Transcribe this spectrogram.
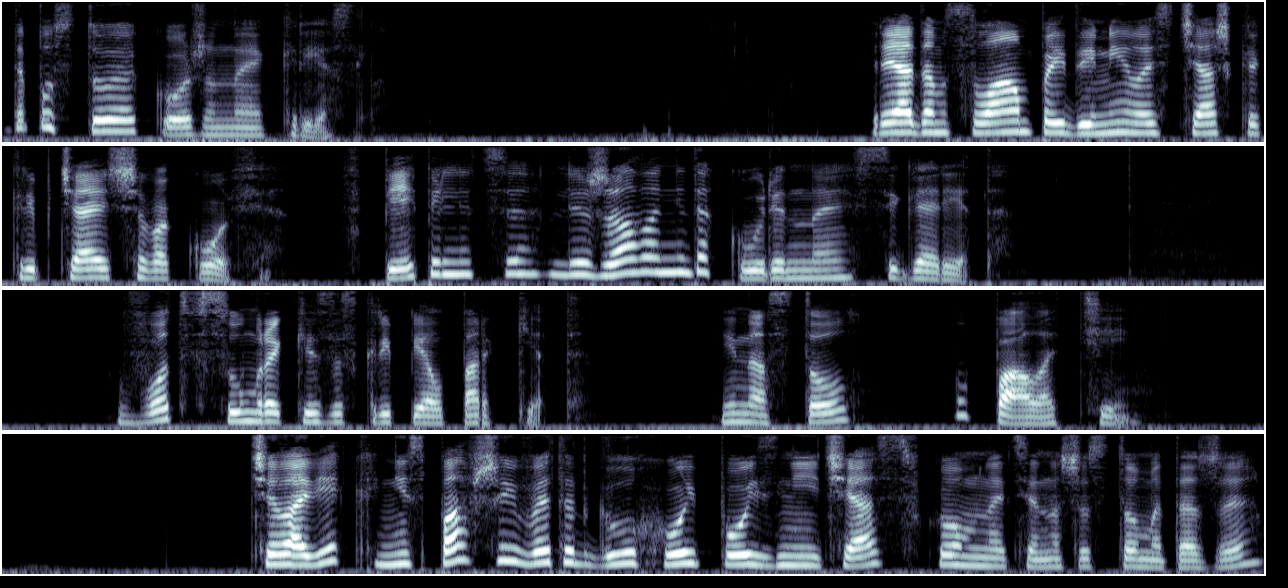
да пустое кожаное кресло. Рядом с лампой дымилась чашка крепчайшего кофе. В пепельнице лежала недокуренная сигарета. Вот в сумраке заскрипел паркет, и на стол упала тень. Человек, не спавший в этот глухой поздний час в комнате на шестом этаже,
